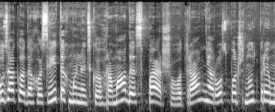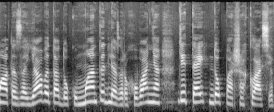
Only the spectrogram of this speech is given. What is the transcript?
У закладах освіти Хмельницької громади з 1 травня розпочнуть приймати заяви та документи для зарахування дітей до перших класів.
